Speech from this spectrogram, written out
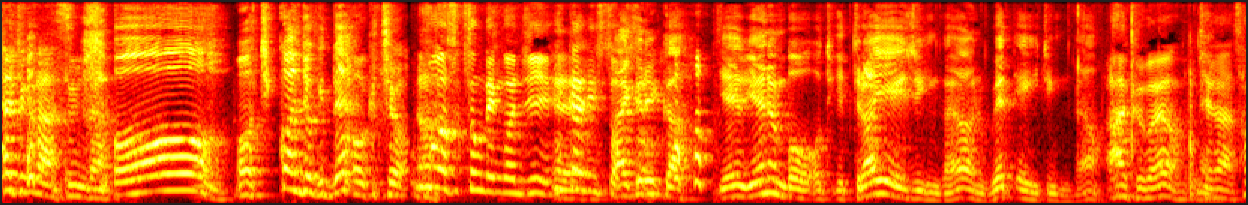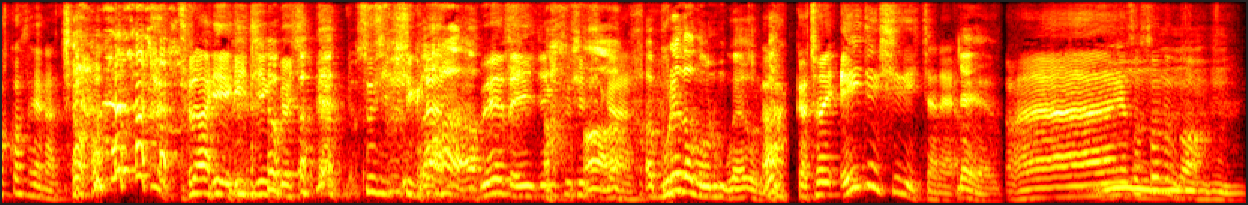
가지고 나왔습니다. 어, 어, 직관적인데? 어, 그쵸. 뭐가 숙성된 건지 헷갈릴 수 없어. 아, 그러니까. 얘, 얘는 뭐, 어떻게, dry aging인가요? 아니면 wet aging인가요? 아 그거요? 네. 제가 섞어서 해놨죠. dry aging 몇 시, 수십 아, 시간, wet aging 수십 아, 시간. 아, 물에다 놓는 거야, 아, 그러면? 그러니까 저희 aging CD 있잖아요. 네. 아, 해서 쏘는 거. 음,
